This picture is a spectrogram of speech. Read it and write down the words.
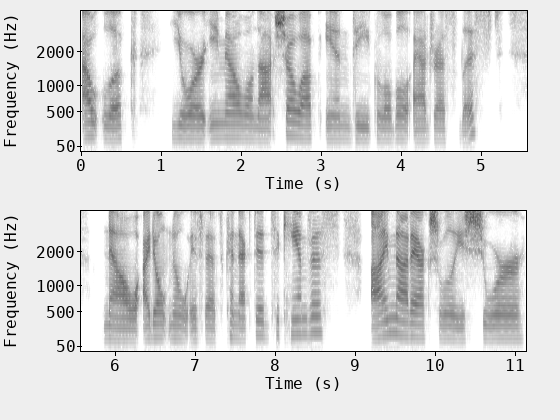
Outlook, your email will not show up in the global address list. Now, I don't know if that's connected to Canvas. I'm not actually sure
